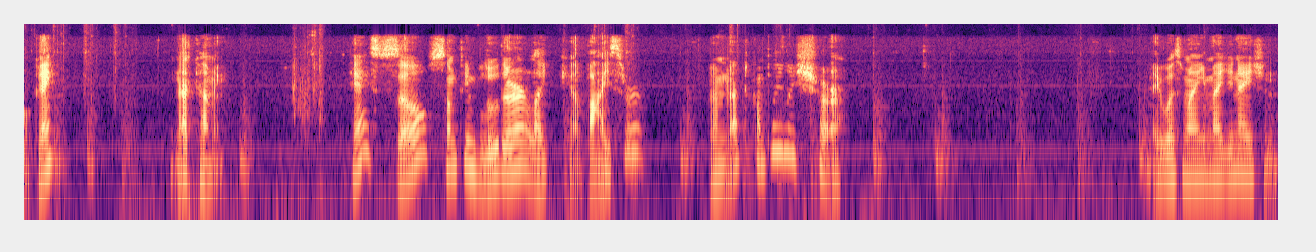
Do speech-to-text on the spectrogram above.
Okay. Not coming. Okay, so something blue there, like a visor? I'm not completely sure. It was my imagination.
